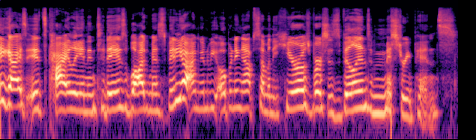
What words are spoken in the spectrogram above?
Hey guys, it's Kiley, and in today's Vlogmas video, I'm going to be opening up some of the Heroes vs. Villains mystery pins.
